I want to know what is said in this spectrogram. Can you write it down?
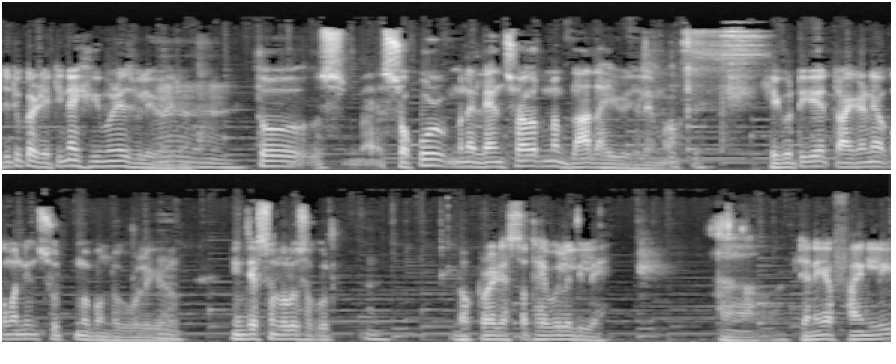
যিটো কয় ৰেটিনা হিউমেৰেজ বুলি কয় তো চকুৰ মানে লেন্সৰ আগত তোমাৰ ব্লাড আহি গৈছিলে মোৰ। অ'কে সেই গতিকে তাৰ কাৰণে অকণমান দিন শ্বুট মই বন্ধ কৰিবলগীয়া হ'ল। ইনজেকশ্যন ল'লোঁ চকুত। ডক্টৰে ৰেষ্টত থাকিবলৈ দিলে। তেনেকৈ ফাইনেলি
